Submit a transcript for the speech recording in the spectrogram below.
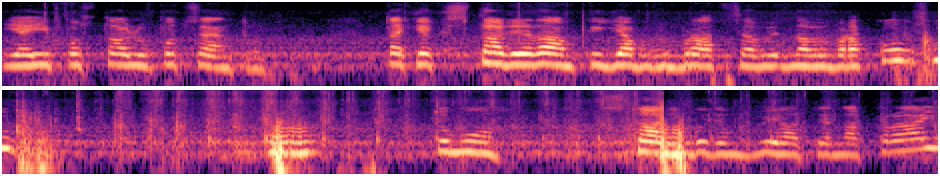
я її поставлю по центру. Так як старі рамки я буду братися на вибраковку, тому старі будемо двигати на край.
